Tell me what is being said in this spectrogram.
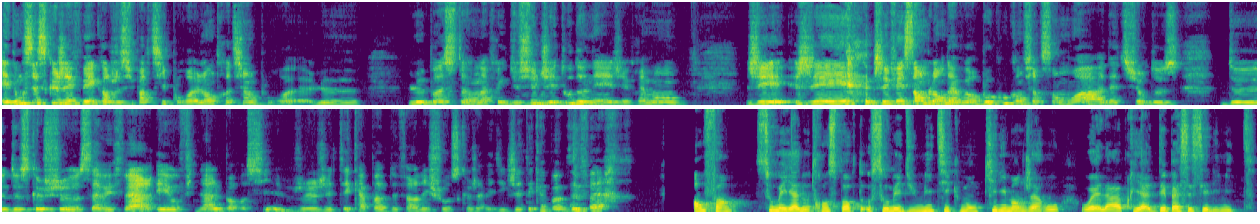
Et donc, c'est ce que j'ai fait quand je suis partie pour euh, l'entretien pour euh, le, poste en Afrique du Sud. J'ai tout donné. J'ai vraiment. J'ai fait semblant d'avoir beaucoup confiance en moi, d'être sûre de, de, de, ce que je savais faire. Et au final, bah aussi, j'étais capable de faire les choses que j'avais dit que j'étais capable de faire. Enfin, Soumeya nous transporte au sommet du mythique mont Kilimandjaro où elle a appris à dépasser ses limites.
